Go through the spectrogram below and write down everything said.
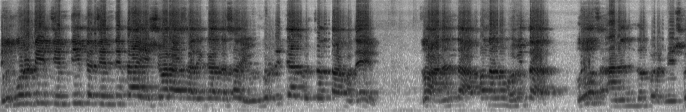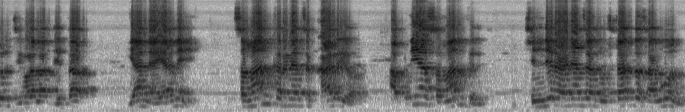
विंगुर्टी चिंतित चिंतिता ईश्वरासारखा जसा विंगुर्टीच्या प्रचंडामध्ये जो आनंद आपण अनुभवितात तोच आनंद परमेश्वर जीवाला देतात. या न्यायाने समान करण्याचं कार्य आपण या समान करीत शिंदे राहण्याचा दृष्टांत सांगून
